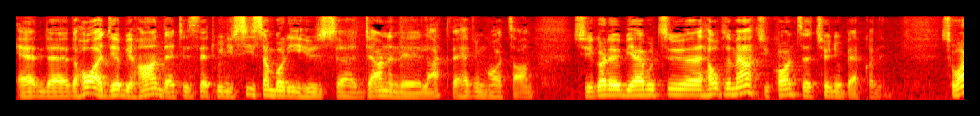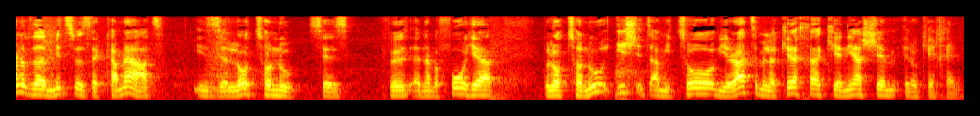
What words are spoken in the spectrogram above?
And uh, the whole idea behind that is that when you see somebody who's uh, down in their luck, they're having a hard time, so you've got to be able to uh, help them out. You can't uh, turn your back on them. So one of the mitzvahs that come out is uh, lo tonu. Says uh, number four here, lo tonu ish et amito v'yiratem elokecha ki ani Hashem.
